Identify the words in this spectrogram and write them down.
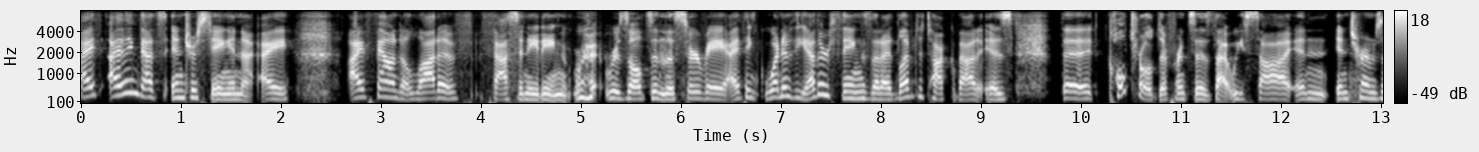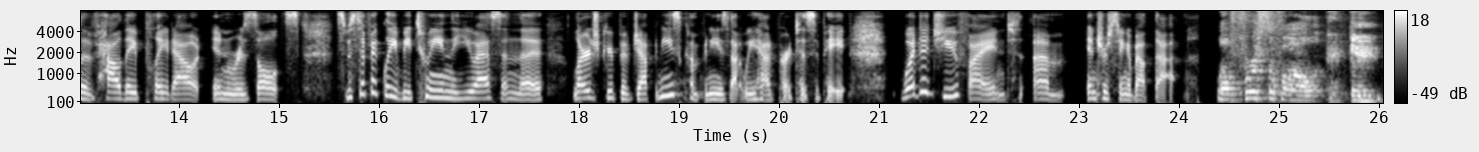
I I think that's interesting, and I I found a lot of fascinating re- results in the survey. I think one of the other things that I'd love to talk about is the cultural differences that we saw in in terms of how they played out in results, specifically between the U.S. and the large group of Japanese companies that we had participate. What did you find um, interesting about that? Well, first of all, it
